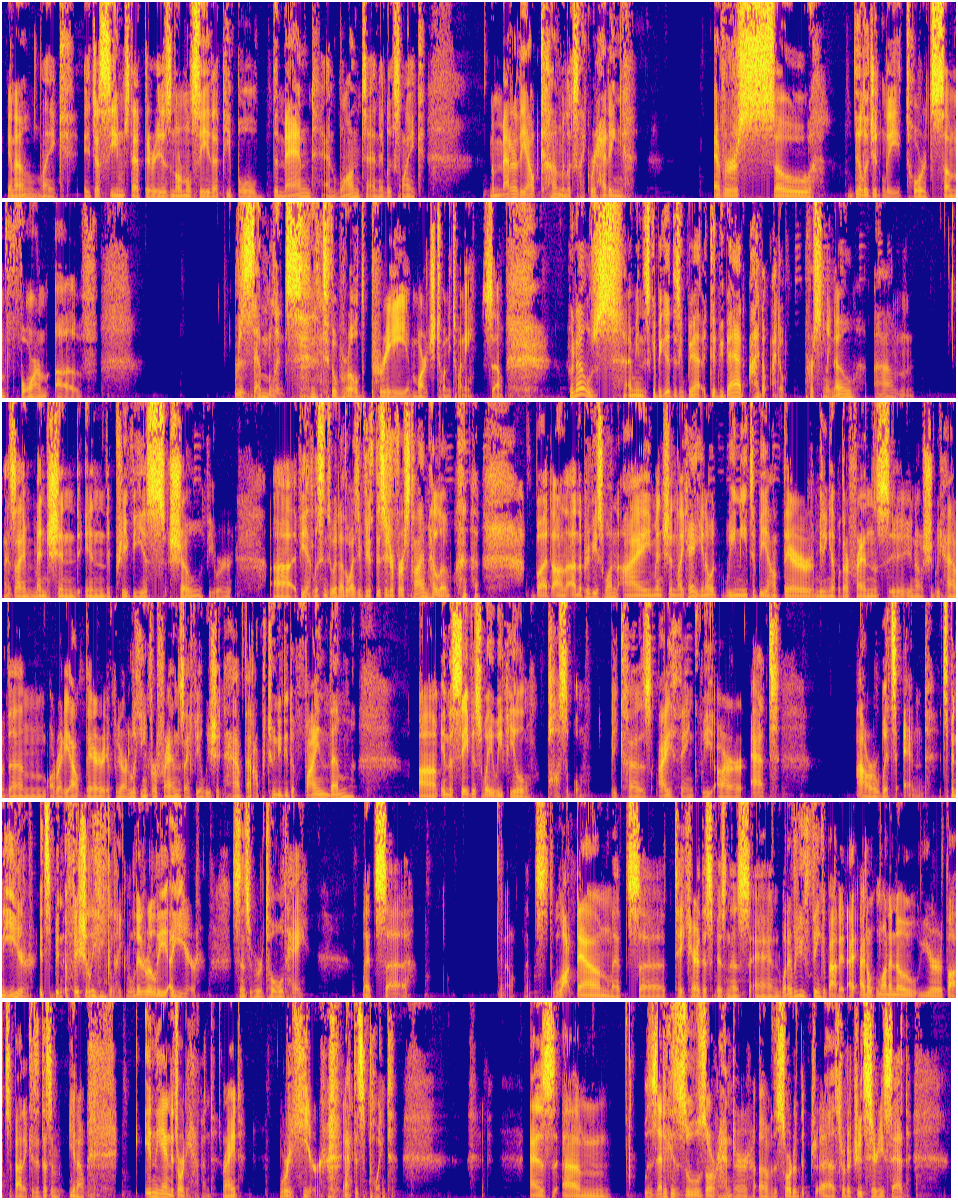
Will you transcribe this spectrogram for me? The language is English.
you know, like it just seems that there is normalcy that people demand and want. And it looks like no matter the outcome, it looks like we're heading ever so diligently towards some form of resemblance to the world pre March 2020. So who knows? I mean, this could be good. This could be bad. It could be bad. I don't, I don't personally know. Um, as I mentioned in the previous show, if you were, uh, if you had listened to it, otherwise, if this is your first time, hello. but on, on, the previous one, I mentioned like, hey, you know what? We need to be out there meeting up with our friends. Uh, you know, should we have them already out there? If we are looking for friends, I feel we should have that opportunity to find them, um, in the safest way we feel possible. Because I think we are at, our wits end. It's been a year. It's been officially like literally a year since we were told, Hey, let's, uh, you know, let's lock down. Let's, uh, take care of this business and whatever you think about it. I, I don't want to know your thoughts about it because it doesn't, you know, in the end, it's already happened, right? We're here at this point. As, um, Zul Zorander of the Sword of the uh, Sword of Truth series said,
